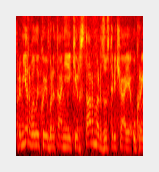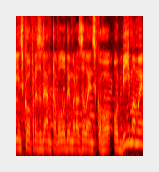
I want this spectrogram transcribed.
Прем'єр Великої Британії Кір Стармер зустрічає українського президента Володимира Зеленського обіймами.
